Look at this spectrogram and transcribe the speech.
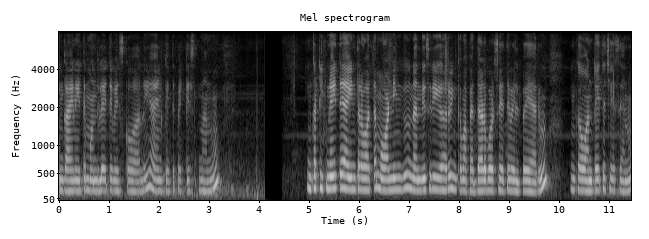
ఇంకా ఆయన అయితే మందులు అయితే వేసుకోవాలి. ఆయనకైతే పెట్టిస్తున్నాను. ఇంకా టిఫిన్ అయితే అయిన తర్వాత మార్నింగ్ నందీశ్రీ గారు ఇంకా మా పెద్ద ఆడబర్డ్స్ అయితే వెళ్ళిపోయారు. ఇంకా వంట అయితే చేశాను.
